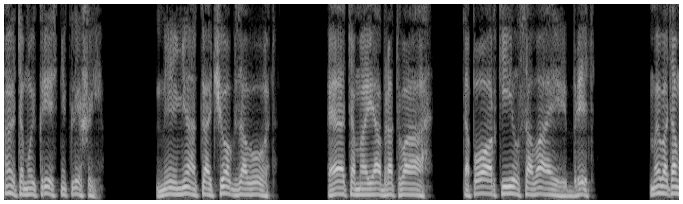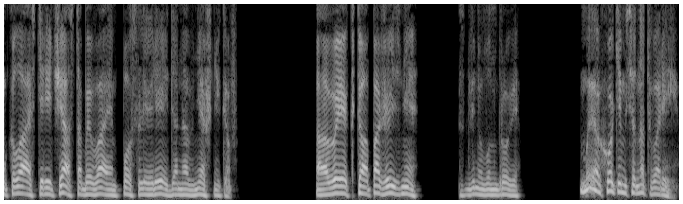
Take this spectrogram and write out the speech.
А это мой крестник Леший». «Меня Качок зовут. Это моя братва. Топор, кил, сова и брит. Мы в этом кластере часто бываем после рейда на внешников. А вы кто по жизни? сдвинул он брови. Мы охотимся на тварей.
